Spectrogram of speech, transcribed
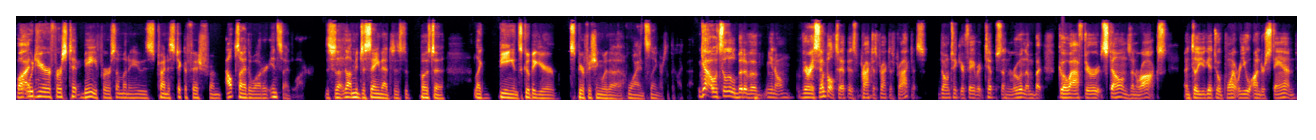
But, what would your first tip be for somebody who's trying to stick a fish from outside the water inside the water? This is, I'm just saying that as opposed to like being in scuba gear spearfishing with a Hawaiian sling or something like that. Yeah, well, it's a little bit of a, you know, very simple tip is practice, practice, practice. Don't take your favorite tips and ruin them, but go after stones and rocks until you get to a point where you understand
